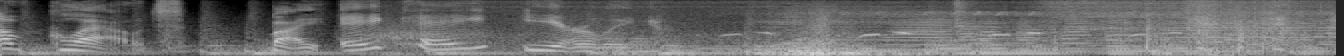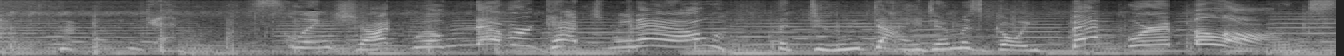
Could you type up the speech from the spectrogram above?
of Clouds by A.K. Yearling. Slingshot will never catch me now! The Dune Diadem is going back where it belongs!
